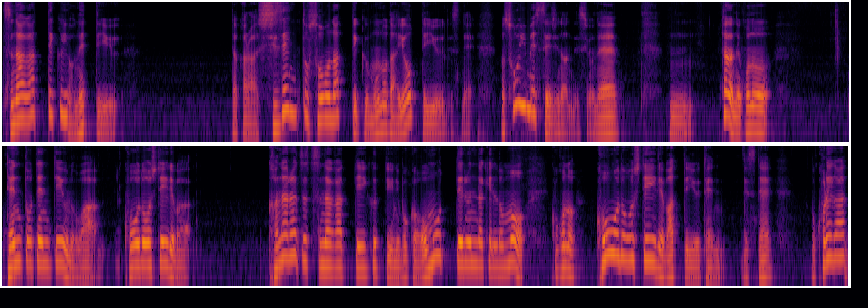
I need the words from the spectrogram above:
つながってくよねっていうだから自然とそうなっていくものだよっていうですね。まそういうメッセージなんですよね。うん、ただねこの点と点っていうのは行動していれば必ずつながっていくっていうふうに僕は思ってるんだけれどもここの行動していればっていう点ですね。これが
